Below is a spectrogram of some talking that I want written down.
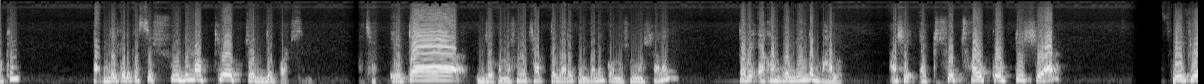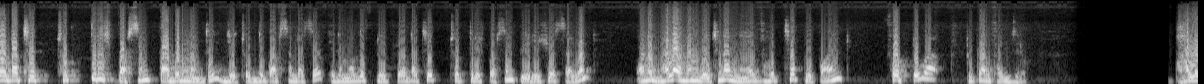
ওকে পাবলিকের কাছে শুধুমাত্র চোদ্দ পার্সেন্ট আচ্ছা এটা যে কোনো সময় ছাড়তে পারে কোম্পানি কোনো সমস্যা নেই। তবে এখন পর্যন্ত ভালো। আসি, একশো ছয় কোটি শেয়ার ফ্রি ফ্লোট আছে ছত্রিশ পার্সেন্ট তাদের মধ্যে, যে চোদ্দ পার্সেন্ট আছে, এদের মধ্যে ফ্রি ফ্লোট আছে ছত্রিশ পার্সেন্ট পি রেশিও সেভেন অনেক ভালো এমন বলছে না নেভ হচ্ছে টু পয়েন্ট ফোর টু বা টু পয়েন্ট ফাইভ জিরো ভালো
